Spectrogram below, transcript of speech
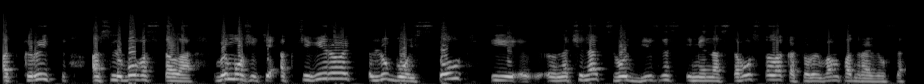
открыть а с любого стола. Вы можете активировать любой стол и э, начинать свой бизнес именно с того стола, который вам понравился.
